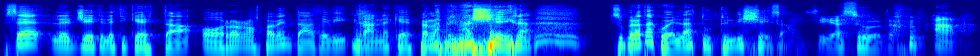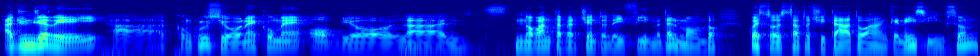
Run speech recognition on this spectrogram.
Se leggete l'etichetta horror non spaventatevi, tranne che per la prima scena. Superata quella, tutto in discesa. Sì, assurdo. Ah, aggiungerei a conclusione, come ovvio la, il 90% dei film del mondo, questo è stato citato anche nei Simpson.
